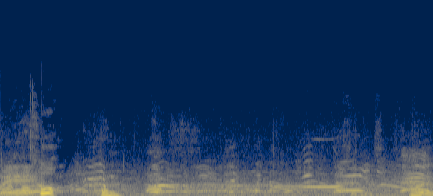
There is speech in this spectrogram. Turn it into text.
Ouais, oh. Boum. très bien. Ouais.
